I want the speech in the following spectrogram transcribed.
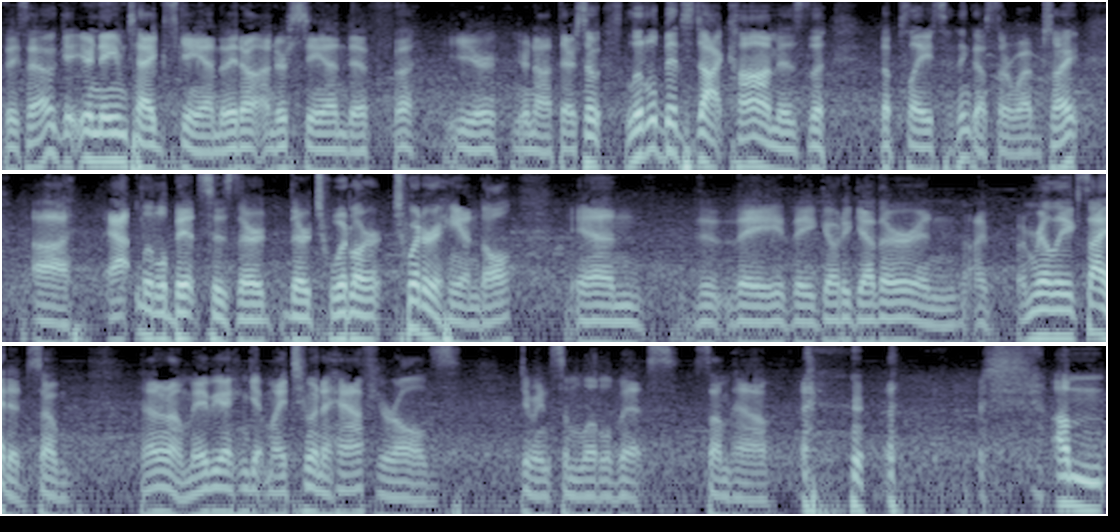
they say, "Oh, get your name tag scanned." They don't understand if uh, you're you're not there. So littlebits.com is the, the place. I think that's their website. Uh, at littlebits is their their Twitter Twitter handle, and th- they they go together, and I, I'm really excited. So I don't know. Maybe I can get my two and a half year olds doing some littleBits somehow. um,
